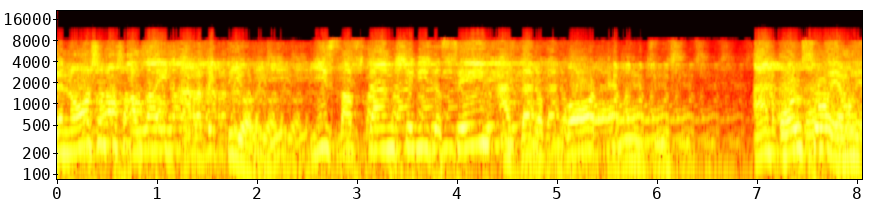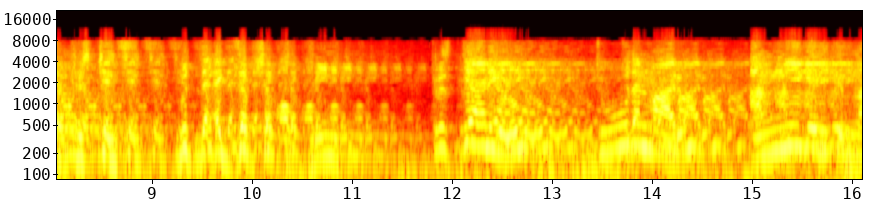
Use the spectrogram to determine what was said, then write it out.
The notion of Allah in Arabic theology is substantially the same of God Jews among the christians with the exception of trinity. ക്രിസ്ത്യാനികളും ജൂതന്മാരും അംഗീകരിക്കുന്ന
